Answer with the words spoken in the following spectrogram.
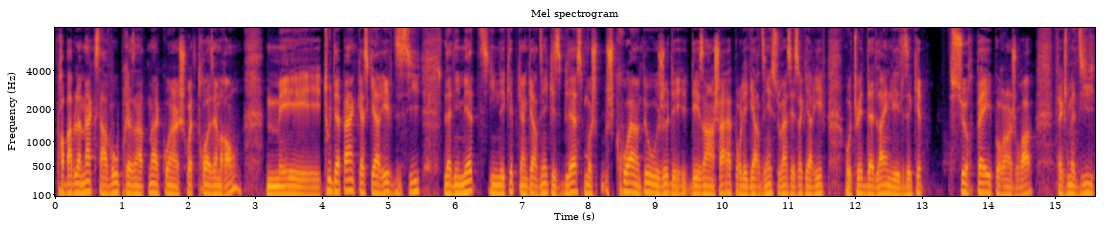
Probablement que ça vaut présentement quoi un choix de troisième ronde. Mais tout dépend qu'est-ce qui arrive d'ici. La limite, une équipe qui a un gardien qui se blesse. Moi, je, crois un peu au jeu des, des enchères pour les gardiens. Souvent, c'est ça qui arrive au trade deadline. Les équipes surpaye pour un joueur. Fait que je me dis,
